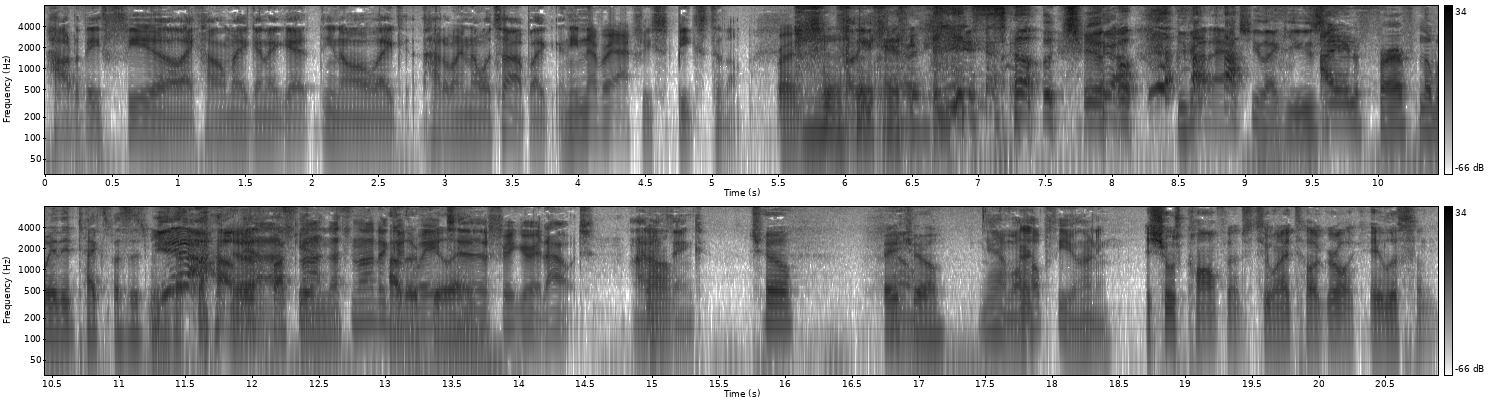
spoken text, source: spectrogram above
how do they feel? Like how am I gonna get? You know, like how do I know what's up? Like, and he never actually speaks to them. Right. So you can't. Really, so true. yeah, you gotta actually like use. I infer from the way they text message me. yeah, that yeah, they're that's fucking not that's not a good way feeling. to figure it out. I No. don't think. True. Very No. true. Yeah, well, And- hopefully you're learning. it shows confidence too. When I tell a girl like, "Hey, listen,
